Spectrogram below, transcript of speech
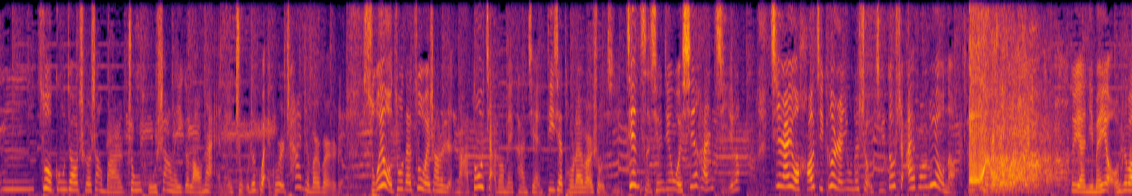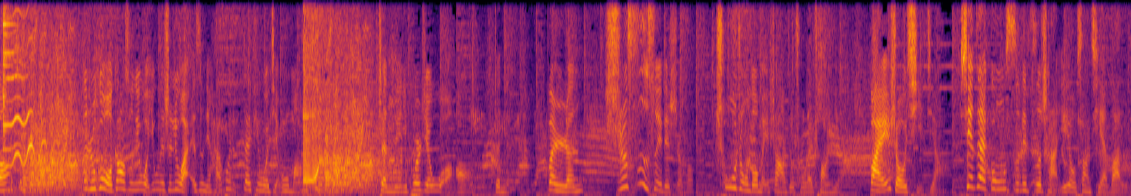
嗯，坐公交车上班，中途上来一个老奶奶，拄着拐棍，颤颤巍巍的。所有坐在座位上的人呐，都假装没看见，低下头来玩手机。见此情景，我心寒极了。竟然有好几个人用的手机都是 iPhone 六呢。对呀，你没有是吧？那如果我告诉你我用的是六 S，你还会再听我节目吗？真的，你波儿姐我啊，真的，本人十四岁的时候，初中都没上就出来创业。白手起家，现在公司的资产也有上千万了。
